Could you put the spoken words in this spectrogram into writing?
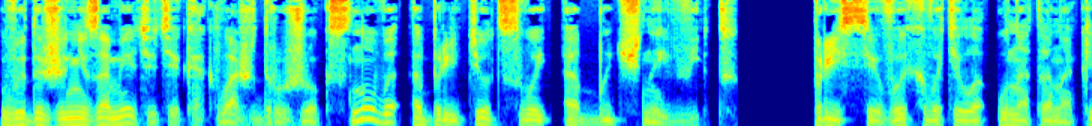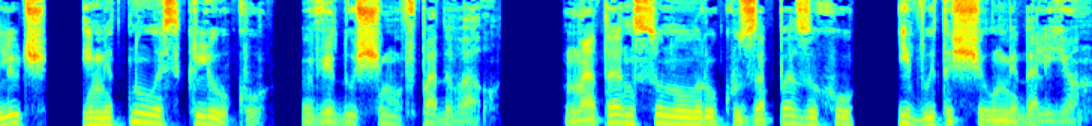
Вы даже не заметите, как ваш дружок снова обретет свой обычный вид. Присси выхватила у Натана ключ и метнулась к люку, ведущему в подвал. Натан сунул руку за пазуху и вытащил медальон.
